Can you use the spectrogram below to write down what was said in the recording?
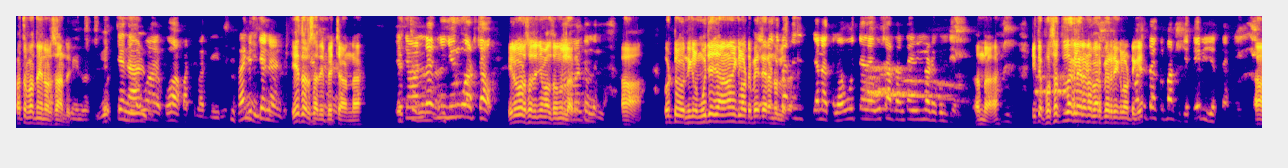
ಹದಿನೈದು ವರ್ಷ ಪತ್ತು ಪದಿನೈದು ವರ್ಷ ಅಂಡ್ ಹೆಚ್ಚೇನ ಏತೂರು ಸದಿ ಬೆಚ್ಚ ಅಂಡ ಇರುವ ವರ್ಷ ದಿಂಜಿ ಮಲ್ತೊಂದುಲ್ಲಾರು ಹಾ ಒಟ್ಟು ನಿಗಳು ಮೂಜೆ ಜನ ನಿಗಳು ಒಟ್ಟು ಬೇತೆ ರಂಡುಲ್ಲ ಅಂದ ಇತ್ತೆ ಹೊಸತ್ತದಾಗಲೇ ಎರಡ ಬರ್ಪೇರು ನಿಗಳು ಒಟ್ಟಿಗೆ ಹಾ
